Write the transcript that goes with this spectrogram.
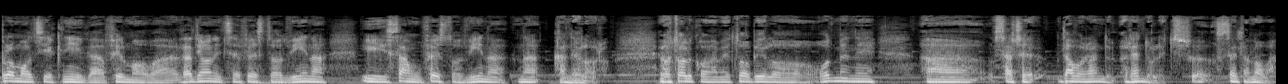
promocije knjiga, filmova, radionice festo od vina i samu festo od vina na Kandeloru. Evo toliko nam je to bilo od mene, a sad će Davor Rendulić, Sveta Nova.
